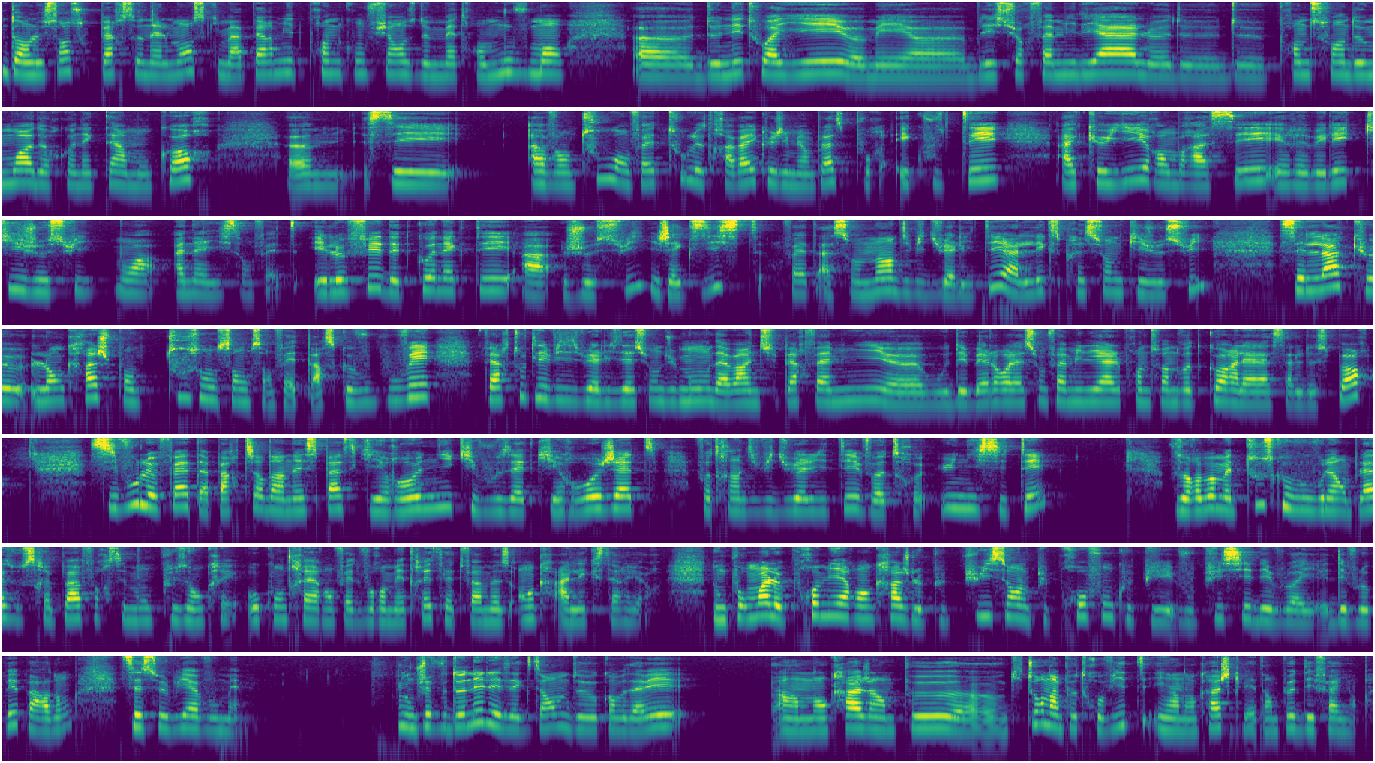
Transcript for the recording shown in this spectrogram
dans le sens où personnellement, ce qui m'a permis de prendre confiance, de me mettre en mouvement, euh, de nettoyer mes blessures familiales, de, de, prendre soin de moi, de reconnecter à mon corps, euh, c'est avant tout en fait tout le travail que j'ai mis en place pour écouter, accueillir, embrasser et révéler qui je suis, moi, Anaïs en fait. Et le fait d'être connecté à je suis, j'existe en fait, à son individualité, à l'expression de qui je suis, c'est là que l'ancrage prend tout son sens en fait, parce que vous pouvez faire toutes les visualisations du monde, avoir une super famille euh, ou des belles relations familiales, prendre soin de votre corps, aller à la salle de sport. Si vous le faites à partir d'un espace qui renie qui vous êtes, qui rejette votre individualité, votre unicité, vous aurez beau mettre tout ce que vous voulez en place, vous ne serez pas forcément plus ancré. Au contraire, en fait, vous remettrez cette fameuse encre à l'extérieur. Donc pour moi, le premier ancrage le plus puissant, le plus profond que vous puissiez développer, pardon, c'est celui à vous-même. Donc je vais vous donner les exemples de quand vous avez un ancrage un peu euh, qui tourne un peu trop vite et un ancrage qui va être un peu défaillant.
